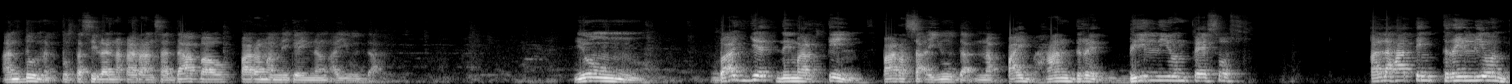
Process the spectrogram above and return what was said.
Andun, nagpunta sila nakaraan sa Davao para mamigay ng ayuda. Yung budget ni Martin para sa ayuda na 500 billion pesos. Kalahating trillion.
